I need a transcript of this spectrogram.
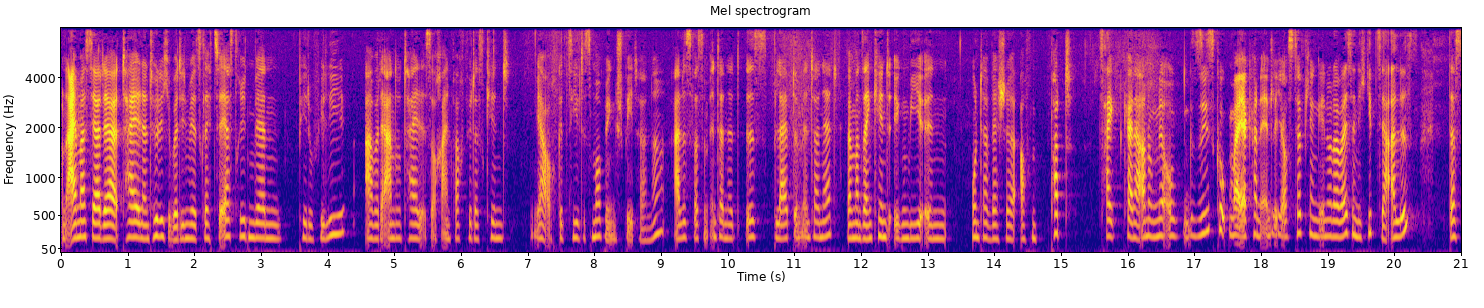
Und einmal ist ja der Teil natürlich, über den wir jetzt gleich zuerst reden werden, Pädophilie, aber der andere Teil ist auch einfach für das Kind ja auch gezieltes Mobbing später. Ne? Alles, was im Internet ist, bleibt im Internet. Wenn man sein Kind irgendwie in Unterwäsche auf dem Pott zeigt, keine Ahnung, ne, oh, süß, guck mal, er kann endlich aufs Töpfchen gehen oder weiß ich nicht, gibt's ja alles. Das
